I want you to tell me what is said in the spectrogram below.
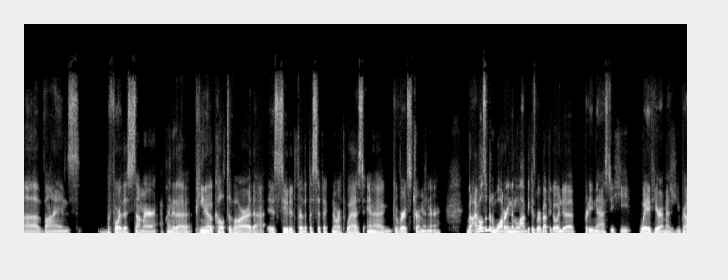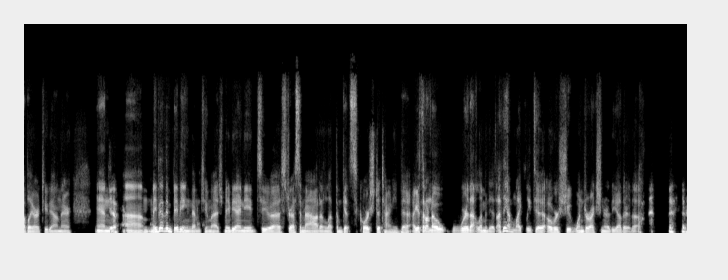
uh, vines before this summer. I planted a Pinot cultivar that is suited for the Pacific Northwest and a Gewürztraminer. But I've also been watering them a lot because we're about to go into a pretty nasty heat wave here. I imagine you probably are too down there. And yeah. um, maybe I've been babying them too much. Maybe I need to uh, stress them out and let them get scorched a tiny bit. I guess I don't know where that limit is. I think I'm likely to overshoot one direction or the other, though.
